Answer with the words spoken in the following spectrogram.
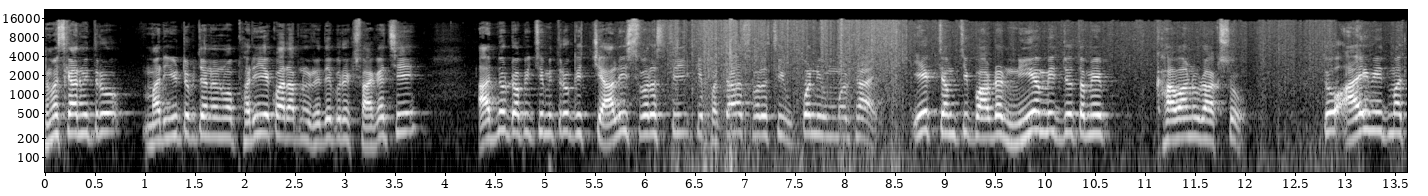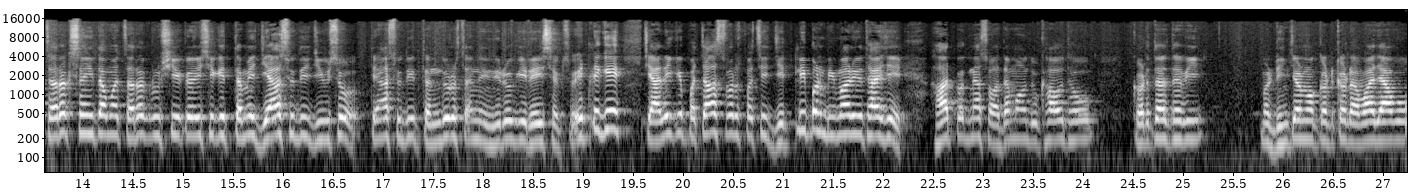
નમસ્કાર મિત્રો, મારી યુટ્યુબ ચેનલમાં ફરી એકવાર આપનું હૃદયપૂર્વક સ્વાગત છે. આજનો ટોપિક છે મિત્રો કે ચાલીસ વર્ષથી કે પચાસ વર્ષથી ઉપરની ઉંમર થાય, એક ચમચી પાવડર નિયમિત જો તમે ખાવાનું રાખશો. તો આયુર્વેદમાં ચરક સંહિતામાં ચરક ઋષિએ કહ્યું છે કે તમે જ્યાં સુધી જીવશો, ત્યાં સુધી તંદુરસ્ત અને નિરોગી રહી શકશો. એટલે કે ચાલી કે પચાસ વર્ષ પછી જેટલી પણ બીમારીઓ થાય છે, હાથ પગના સ્વાદામાં દુખાવો થવો, કડતર થવી, ઢીંચણમાં કટકટ અવાજ આવવો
